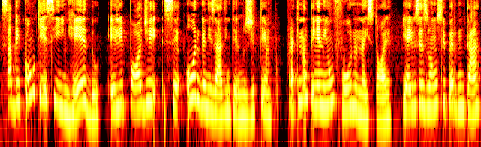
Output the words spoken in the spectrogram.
saber como que esse enredo ele pode ser organizado em termos de tempo, para que não tenha nenhum furo na história. E aí vocês vão se perguntar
